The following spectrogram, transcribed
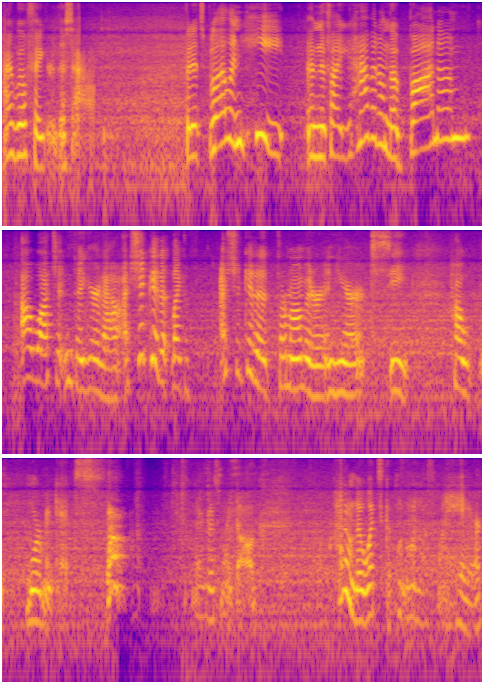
I will figure this out. But it's blowing heat, and if I have it on the bottom, I'll watch it and figure it out. I should get it like I should get a thermometer in here to see how warm it gets. There goes my dog. I don't know what's going on with my hair.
